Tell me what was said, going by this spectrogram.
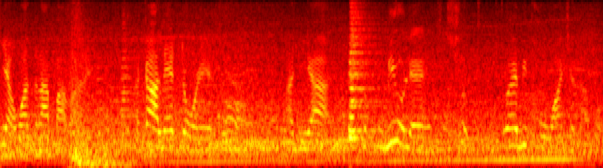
ပြဝါဒနာပါပါတယ်။အ ကလည်းတော်တယ်ဆိုတော့အန်တီကမိကိုလည်းတွဲပြီးခေါ်သွားချင်တာပေါ့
